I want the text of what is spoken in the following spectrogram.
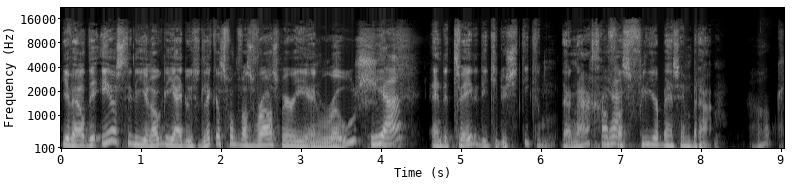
Jawel, de eerste die je ook, die jij dus het lekkerst vond, was raspberry en rose. Ja? En de tweede die ik je dus stiekem daarna gaf, Ja. was vlierbes en braam. Oké.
